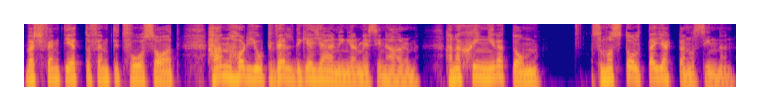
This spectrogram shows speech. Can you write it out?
Vers 51 och 52 sa att han har gjort väldiga gärningar med sin arm. Han har skingrat dem som har stolta hjärtan och sinnen.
